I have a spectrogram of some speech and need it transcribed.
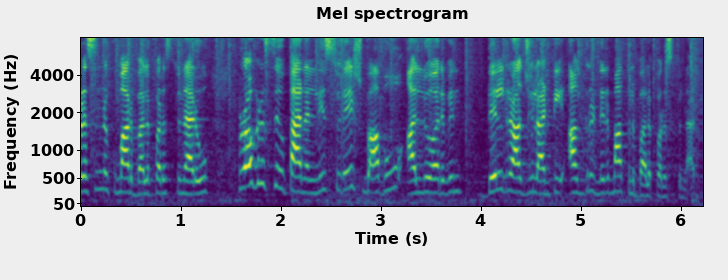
ప్రసన్న కుమార్ బలపరుస్తున్నారు. ప్రోగ్రెసివ్ ప్యానెల్ని సురేష్ బాబు అల్లు అరవింద్ దిల్ రాజు లాంటి అగ్ర నిర్మాతలు బలపరుస్తున్నారు.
